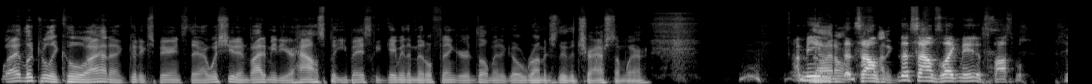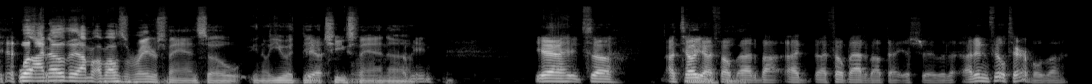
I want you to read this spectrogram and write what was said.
Well, it looked really cool. I had a good experience there. I wish you'd invited me to your house, but you basically gave me the middle finger and told me to go rummage through the trash somewhere. I mean, I that sounds a- that sounds like me. It's possible. Yeah, Well, I know that I'm, I was a Raiders fan, so you know you had been Yeah, a Chiefs fan. I Uh, mean, yeah, it's uh. I tell you, I felt bad about I I felt bad about that yesterday, but I didn't feel terrible about it.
